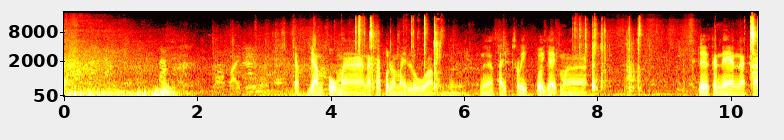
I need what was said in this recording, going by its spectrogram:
จ้ะต่อไปเจ๊หนึ่งกับยำปูมานะคะผลไม้รวมเนื้อใส่คลิกตัวใหญ่มาก เจอกันแน่นะคะ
